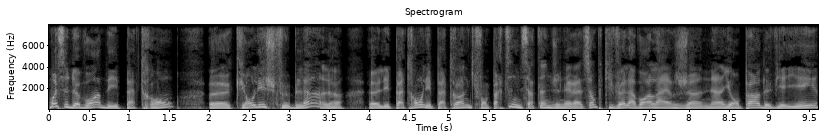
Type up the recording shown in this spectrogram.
Moi, c'est de voir des patrons euh, qui ont les cheveux blancs, là. Euh, les patrons, les patronnes qui font partie d'une certaine génération puis qui veulent avoir l'air jeune. Hein. Ils ont peur de vieillir.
